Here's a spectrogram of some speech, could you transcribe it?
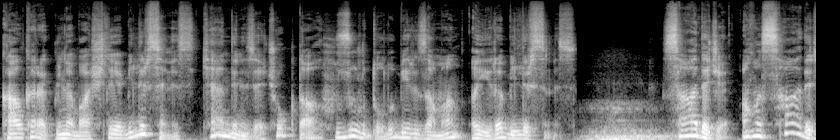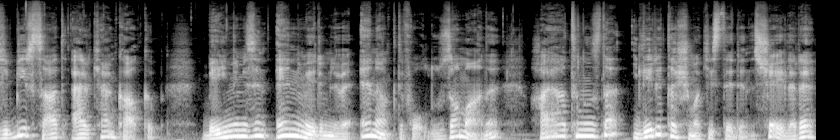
kalkarak güne başlayabilirseniz kendinize çok daha huzur dolu bir zaman ayırabilirsiniz. Sadece ama sadece bir saat erken kalkıp beynimizin en verimli ve en aktif olduğu zamanı hayatınızda ileri taşımak istediğiniz şeylere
